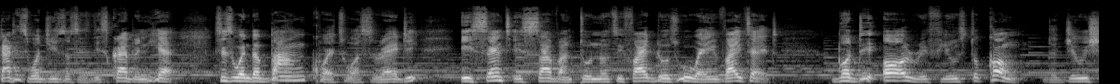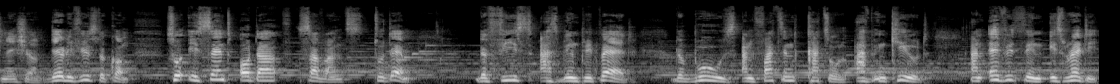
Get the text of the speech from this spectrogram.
That is what Jesus is describing here. Says, when the banquet was ready, he sent his servant to notify those who were invited, but they all refused to come. The Jewish nation, they refused to come. So he sent other servants to them. The feast has been prepared the bulls and fattened cattle have been killed, and everything is ready.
